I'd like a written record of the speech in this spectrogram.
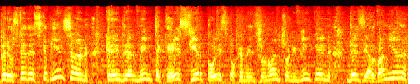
Pero ustedes qué piensan? ¿Creen realmente que es cierto esto que mencionó Anthony Blinken desde Albania?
